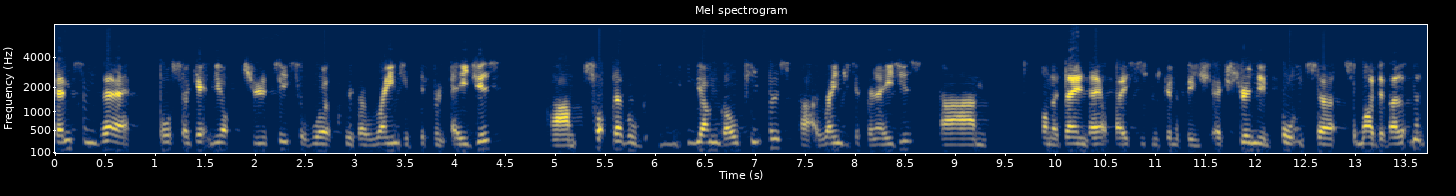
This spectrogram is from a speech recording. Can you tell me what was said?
Then from there, also getting the opportunity to work with a range of different ages, um, top level young goalkeepers, uh, a range of different ages, um, on a day in day out basis was going to be extremely important to, to my development,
